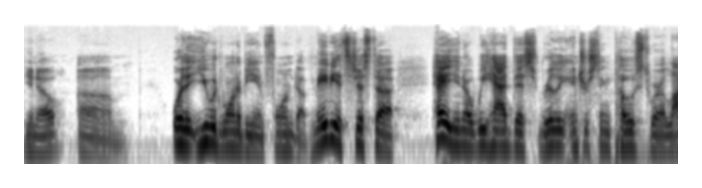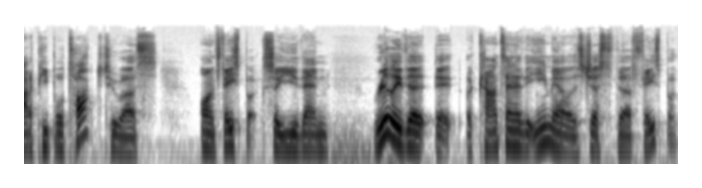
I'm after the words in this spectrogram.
you know um, or that you would want to be informed of. Maybe it's just a hey you know we had this really interesting post where a lot of people talked to us on facebook. So you then really the, the, the content of the email is just the facebook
